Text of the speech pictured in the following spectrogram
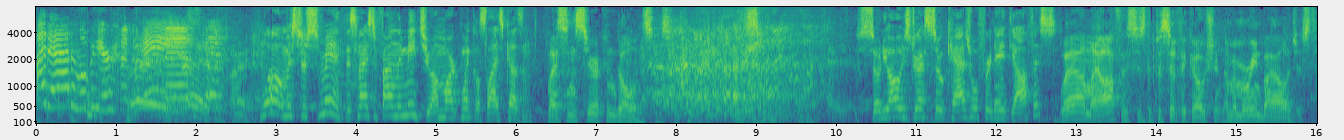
Hi, Dad. I'm over here. Whoa, Mr. Smith, it's nice to finally meet you. I'm Mark Winkle, Sly's cousin. My sincere condolences. So, do you always dress so casual for a day at the office? Well, my office is the Pacific Ocean. I'm a marine biologist.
